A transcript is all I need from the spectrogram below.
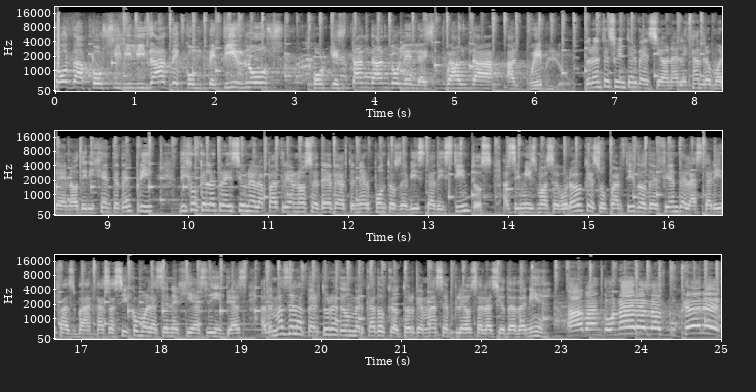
toda posibilidad de competirnos porque están dándole la espalda al pueblo. Durante su intervención, Alejandro Moreno, dirigente del PRI, dijo que la traición a la patria no se debe a tener puntos de vista distintos. Asimismo, aseguró que su partido defiende las tarifas bajas, así como las energías limpias, además de la apertura de un mercado que otorgue más empleos a la ciudadanía. Abandonar a las mujeres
